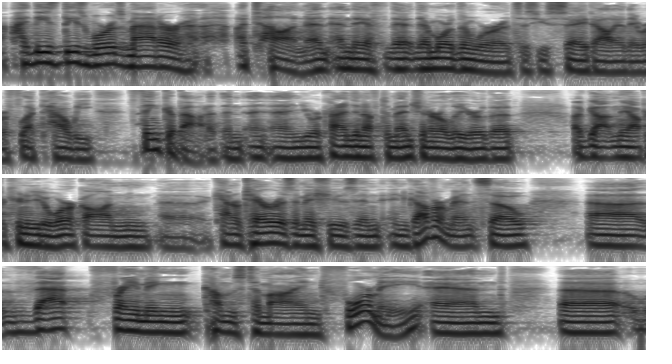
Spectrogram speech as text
I, these these words matter a ton, and and they they're, they're, more than words, as you say, Dahlia. They reflect how we think about it. And and, and you were kind enough to mention earlier that I've gotten the opportunity to work on uh, counterterrorism issues in in government. So uh, that framing comes to mind for me, and uh,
